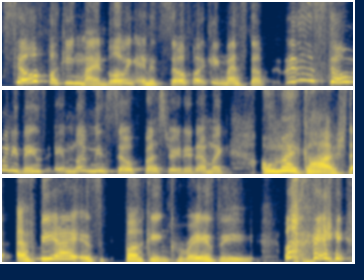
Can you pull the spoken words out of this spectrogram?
so fucking mind-blowing and it's so fucking messed up. This is so many things. It left me so frustrated. I'm like oh my gosh the fbi is fucking crazy. Like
